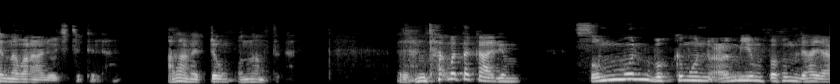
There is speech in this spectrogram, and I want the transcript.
എന്നവർ ആലോചിച്ചിട്ടില്ല. അതാണ് ഏറ്റവും ഒന്നാമത്തെ കാര്യം. രണ്ടാമത്തെ കാര്യം സുമ്മുൻ ബുക്കുമുൻ അമ്യും ഫഹും ലാ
